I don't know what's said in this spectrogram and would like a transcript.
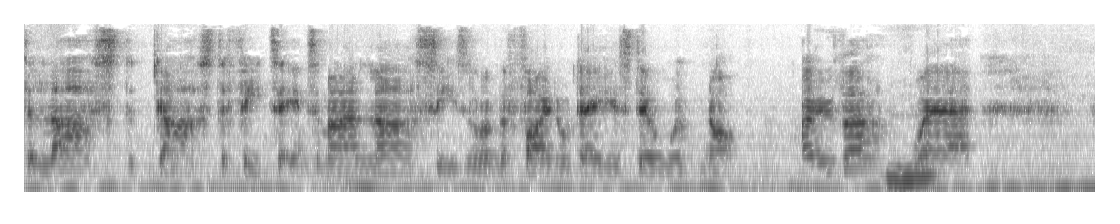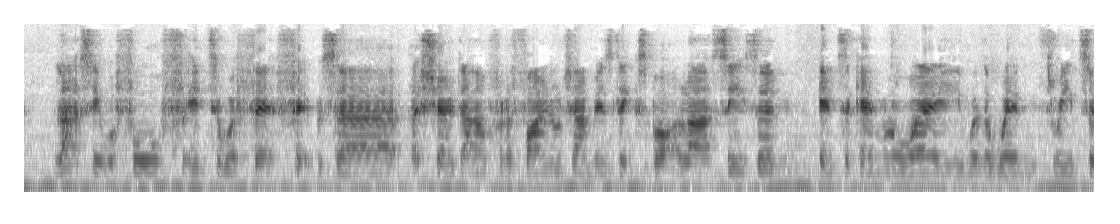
the last gas defeat to Inter Milan last season on the final day is still not over, mm-hmm. where Lazio were fourth, Inter were fifth. It was a, a, showdown for the final Champions League spot last season. Inter came away with a win 3 2,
